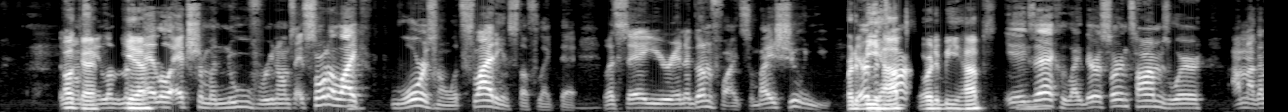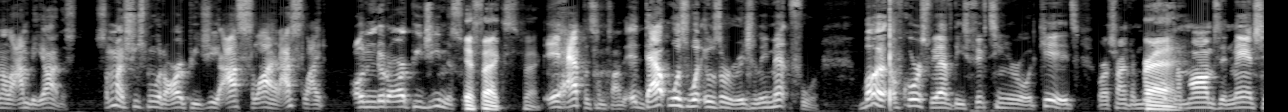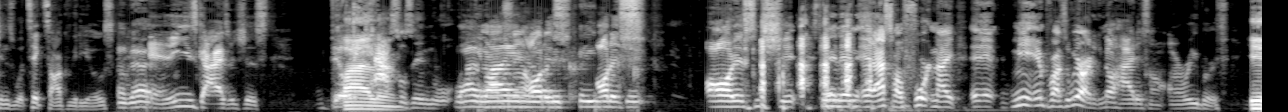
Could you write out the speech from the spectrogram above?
what I'm Okay, saying? Little- yeah. That little extra maneuver. You know what I'm saying? It's sort of like Warzone with sliding and stuff like that. Let's say you're in a gunfight, somebody's shooting you. Or the There's a B time- hops, or the B hops. Exactly. Like there are certain times where I'm not gonna lie. I'm be honest. Somebody shoots me with an RPG. I slide. I slide under the RPG missile. Yeah, facts, facts. It happens sometimes. It, that was what it was originally meant for. But of course, we have these 15 year old kids who are trying to move Right. their moms in mansions with TikTok videos, oh god, and these guys are just building Wildin'. castles and you know why, what I'm why, saying? all this, crazy all this, shit. all this and shit. and then and that's on Fortnite. And me and Improv, we already know how it is on, on Rebirth. Yeah.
